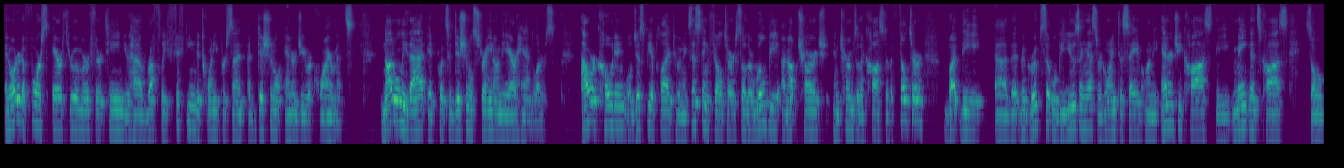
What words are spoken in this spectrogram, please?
In order to force air through a MERV 13, you have roughly 15 to 20% additional energy requirements. Not only that, it puts additional strain on the air handlers. Our coating will just be applied to an existing filter, so there will be an upcharge in terms of the cost of the filter, but the uh, the, the groups that will be using this are going to save on the energy costs, the maintenance costs. So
